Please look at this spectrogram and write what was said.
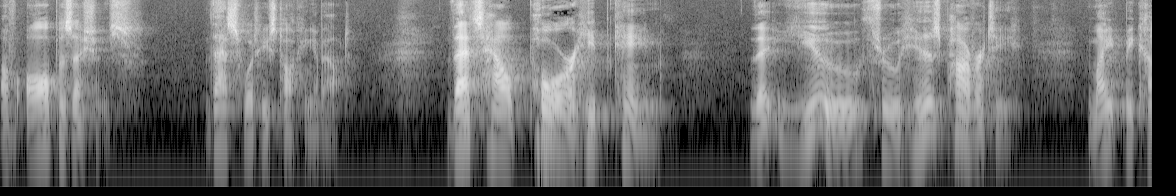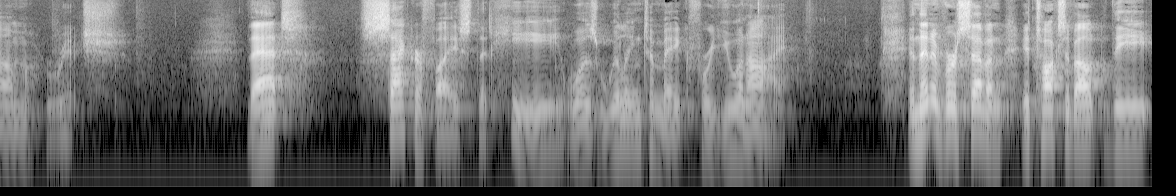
of all possessions. That's what he's talking about. That's how poor he became, that you, through his poverty, might become rich. That sacrifice that he was willing to make for you and I. And then in verse 7, it talks about the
